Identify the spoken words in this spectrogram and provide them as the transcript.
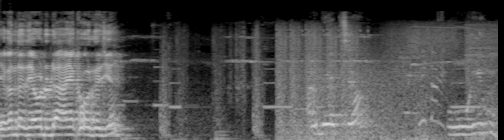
એક અંદર દેવડો કરજે છે. ઓ એ હું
